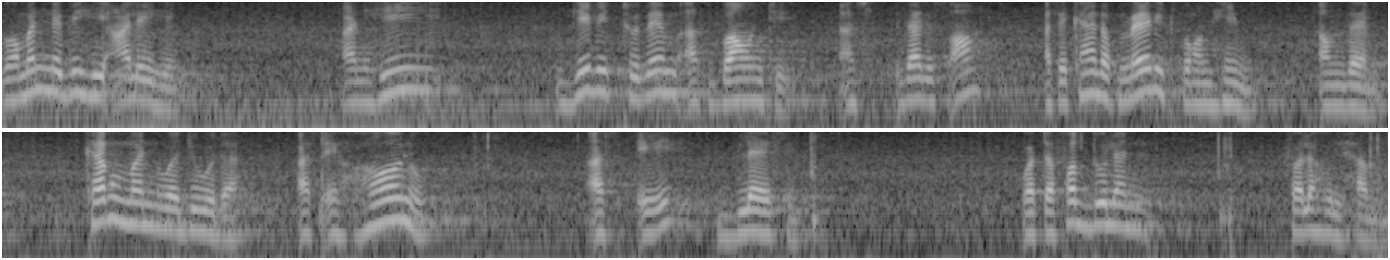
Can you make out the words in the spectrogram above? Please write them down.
وَمَنَّ بِهِ عَلَيْهِمْ And He give it to them as bounty, as that is all, as a kind of merit from Him on them. كَرْمًا وَجُودًا As a honor, as a blessing. وَتَفَضُّلًا فَلَهُ الْحَمْدُ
